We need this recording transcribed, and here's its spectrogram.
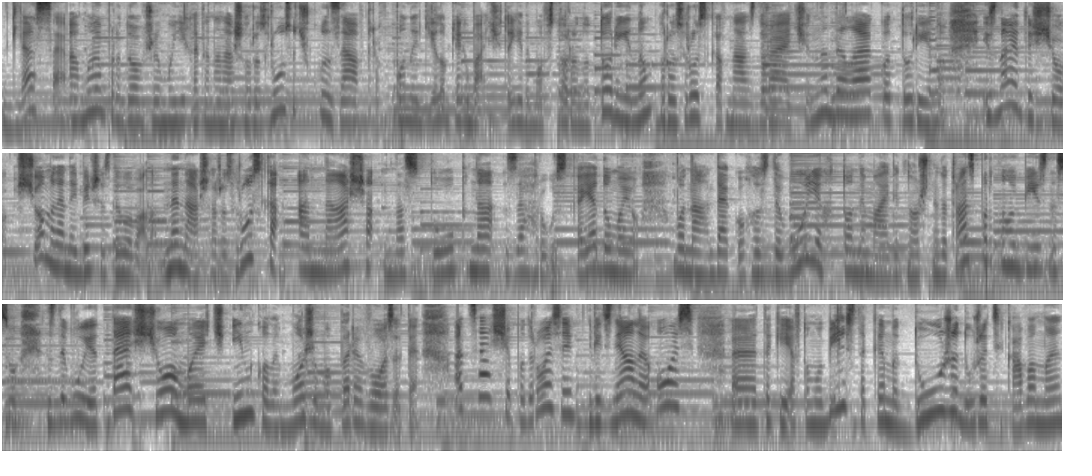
для себе? А ми продовжуємо їхати на нашу розгрузочку завтра, в понеділок. Як бачите, їдемо в сторону Торіно. Розгрузка в нас, до речі, недалеко Торіно. І знаєте що? Що мене найбільше здивувало? Не наша розгрузка, а наша наступна загрузка. Я думаю, вона декого здивує, хто не має відношення до транспортного бізнесу. Здивує те, що ми інколи можемо перевозити. А це ще по дорозі відзняли ось е, такий автомобіль з такими дуже дуже цікавими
